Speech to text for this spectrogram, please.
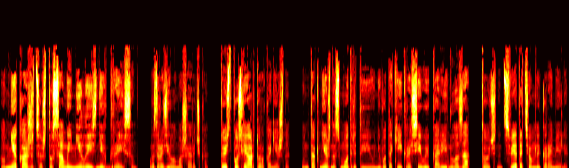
А мне кажется, что самый милый из них Грейсон, возразила Машерочка. То есть после Артура, конечно. Он так нежно смотрит, и у него такие красивые карие глаза, точно цвета темной карамели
